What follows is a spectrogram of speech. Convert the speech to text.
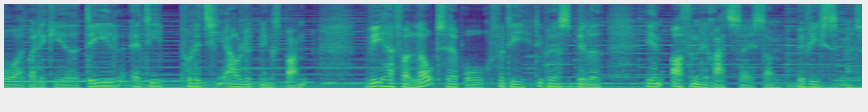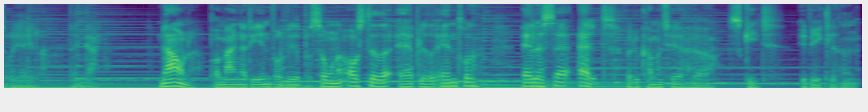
bruger redigeret del af de politiaflytningsbånd, vi har fået lov til at bruge, fordi de blev spillet i en offentlig retssag som bevismaterialer dengang. Navne på mange af de involverede personer og steder er blevet ændret, ellers er alt, hvad du kommer til at høre, sket i virkeligheden.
